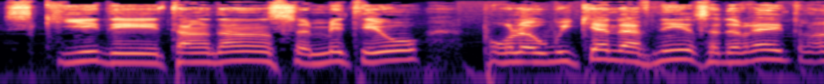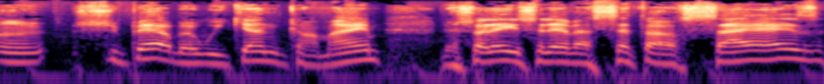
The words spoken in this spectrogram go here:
ce qui est des tendances météo pour le week-end à venir. Ça devrait être un superbe week-end quand même. Le soleil se lève à 7h16,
